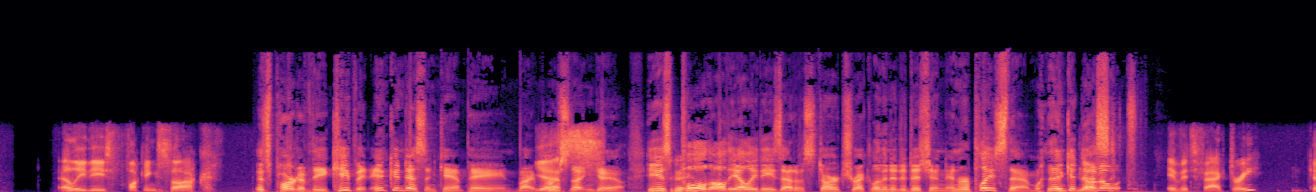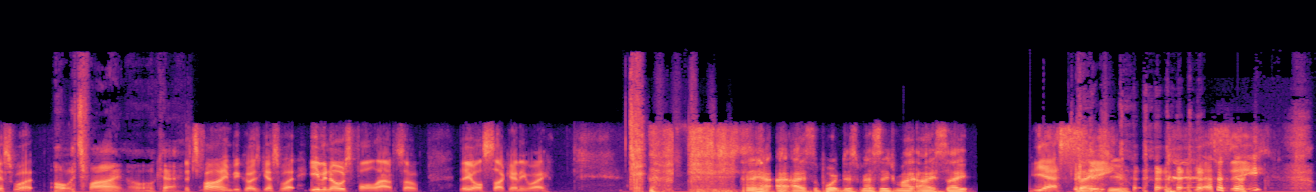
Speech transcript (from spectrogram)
Leds fucking suck It's part of the Keep It Incandescent campaign by Yes. Bruce Nightingale. He has pulled all the LEDs out of Star Trek Limited Edition and replaced them with no incandescent. no if it's factory guess what Oh, it's fine. Oh, okay. it's fine because guess what even those fall out so they all suck anyway I, I support this message. My eyesight. yes Thank see? you. yes see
